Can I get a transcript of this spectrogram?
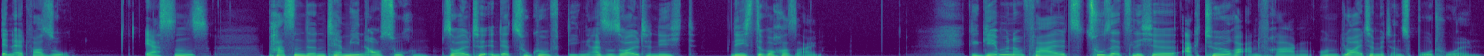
in etwa so. Erstens, passenden Termin aussuchen. Sollte in der Zukunft liegen, also sollte nicht nächste Woche sein. Gegebenenfalls zusätzliche Akteure anfragen und Leute mit ins Boot holen.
